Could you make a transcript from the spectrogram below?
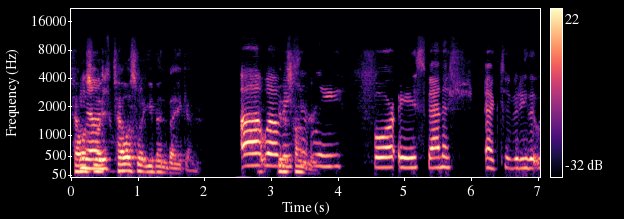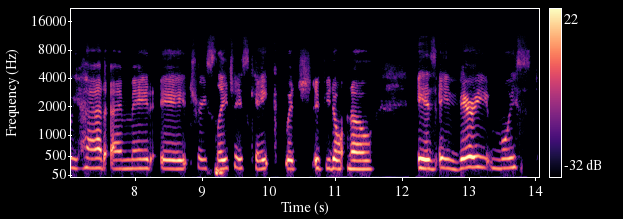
tell us know, what just- tell us what you've been baking. uh, well, Get us hungry. recently for a Spanish activity that we had, I made a tres leches cake, which, if you don't know, is a very moist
